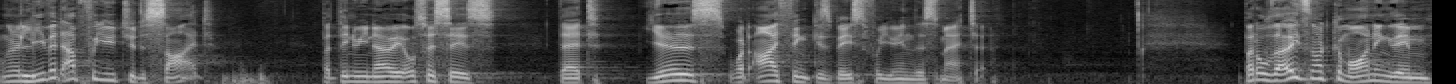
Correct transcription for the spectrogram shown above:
I'm going to leave it up for you to decide. But then we know he also says that here's what I think is best for you in this matter. But although he's not commanding them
